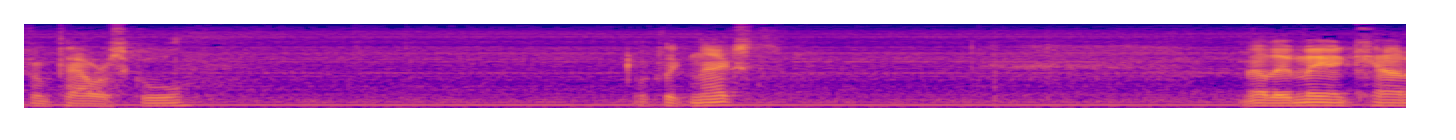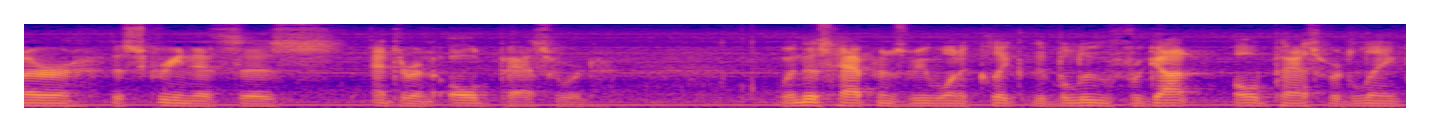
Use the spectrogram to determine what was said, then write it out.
from PowerSchool. We'll click next. Now they may encounter the screen that says enter an old password. When this happens we want to click the blue forgot old password link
